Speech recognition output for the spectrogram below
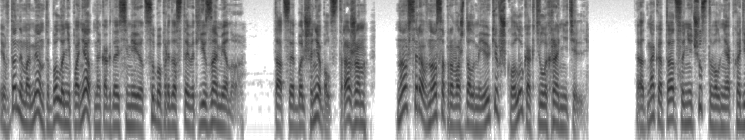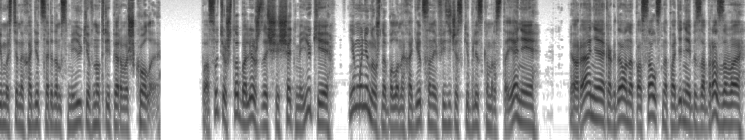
и в данный момент было непонятно, когда семью Цуба предоставит ей замену. Тация больше не был стражем, но все равно сопровождал Миюки в школу как телохранитель. Однако Тацу не чувствовал необходимости находиться рядом с Миюки внутри первой школы. По сути, чтобы лишь защищать Миюки, ему не нужно было находиться на физически близком расстоянии. Ранее, когда он опасался нападения Безобразова,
